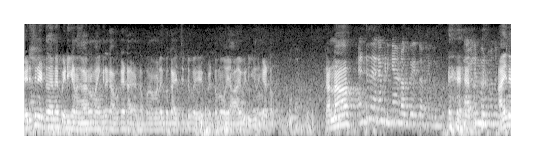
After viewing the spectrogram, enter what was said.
മെഡിസിൻ ഇട്ട് തന്നെ പിടിക്കണം. കാരണം ഭയങ്കര കഫക്കേട്ടായുണ്ട് അപ്പൊ നമ്മളിപ്പോ കഴിച്ചിട്ട് പെട്ടെന്ന് പോയി ആവി പിടിക്കണം കേട്ടോ. കണ്ണാ? അതിന്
